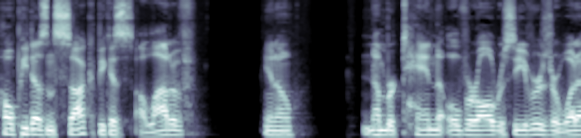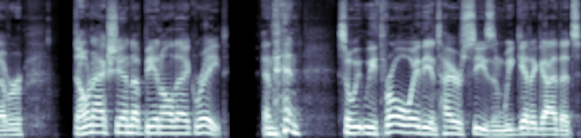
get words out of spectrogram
Hope he doesn't suck because a lot of, you know, number 10 overall receivers or whatever don't actually end up being all that great. And then, so we, we throw away the entire season. We get a guy that's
